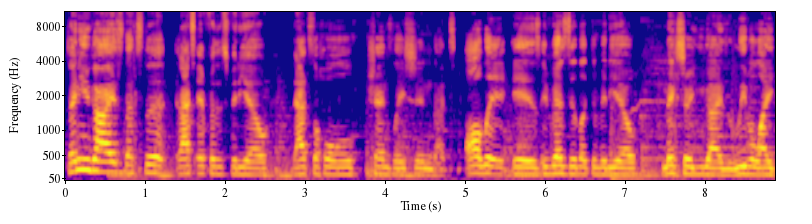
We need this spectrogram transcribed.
So you guys, that's the that's it for this video. That's the whole translation. That's all it is. If you guys did like the video, make sure you guys leave a like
